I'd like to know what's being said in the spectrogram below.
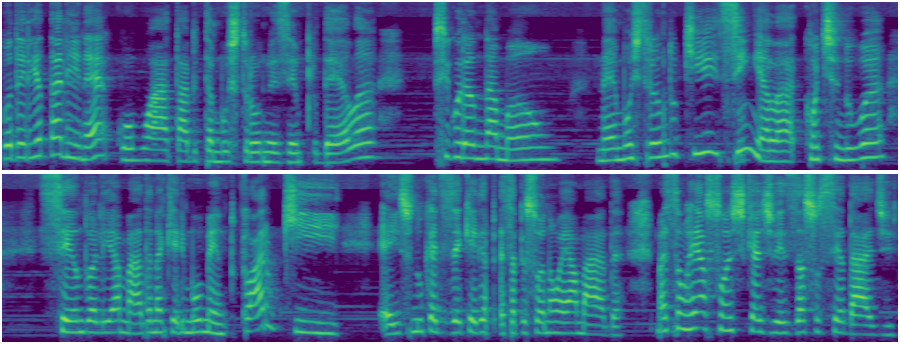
poderia estar ali, né? Como a Tabitha mostrou no exemplo dela, segurando na mão, né? Mostrando que sim, ela continua sendo ali amada naquele momento. Claro que é, isso não quer dizer que ele, essa pessoa não é amada, mas são reações que às vezes a sociedade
